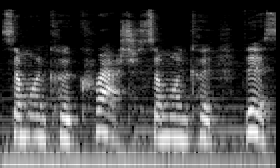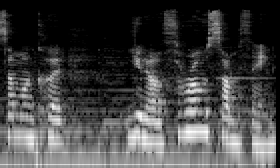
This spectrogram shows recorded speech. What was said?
Someone could crash. Someone could this. Someone could, you know, throw something.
